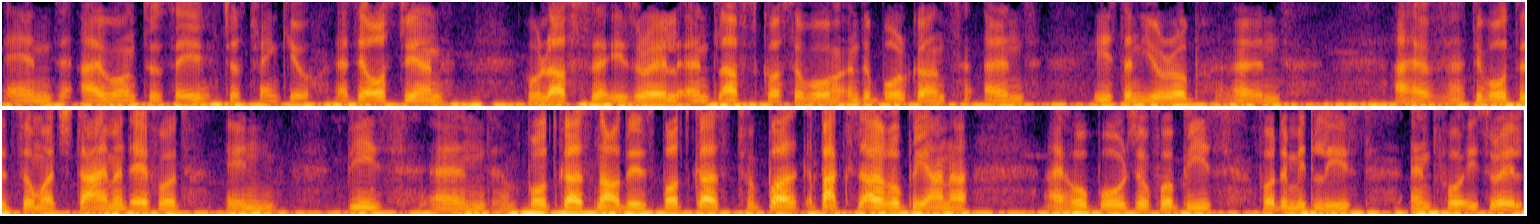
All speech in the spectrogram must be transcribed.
And I want to say just thank you. As an Austrian who loves Israel and loves Kosovo and the Balkans and Eastern Europe, and I have devoted so much time and effort in peace and podcast now this podcast for Pax Europeana I hope also for peace for the Middle East and for Israel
